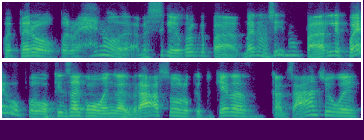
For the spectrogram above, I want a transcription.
Pues, pero, pero bueno, a veces que yo creo que para, bueno, sí, ¿no? Para darle juego, pues, o quién sabe cómo venga el brazo, lo que tú quieras, cansancio, güey.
